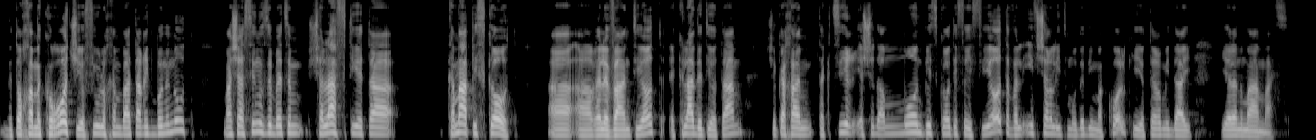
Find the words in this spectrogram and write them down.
בתוך המקורות שיופיעו לכם באתר התבוננות, מה שעשינו זה בעצם שלפתי את כמה הפסקאות הרלוונטיות, הקלדתי אותן, שככה עם תקציר, יש עוד המון פסקאות יפהפיות, אבל אי אפשר להתמודד עם הכל, כי יותר מדי יהיה לנו מאמץ.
